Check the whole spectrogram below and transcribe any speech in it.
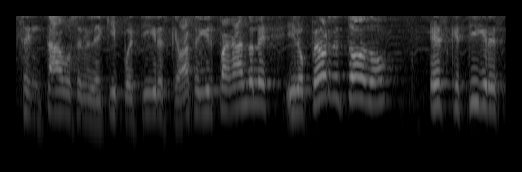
centavos en el equipo de Tigres que va a seguir pagándole. Y lo peor de todo es que Tigres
